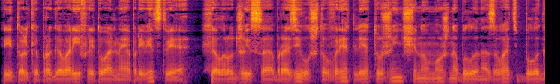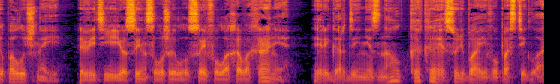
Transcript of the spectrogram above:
И только проговорив ритуальное приветствие, Хелруджи сообразил, что вряд ли эту женщину можно было назвать благополучной, ведь ее сын служил у Сейфулаха в охране, Эригарди не знал, какая судьба его постигла.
